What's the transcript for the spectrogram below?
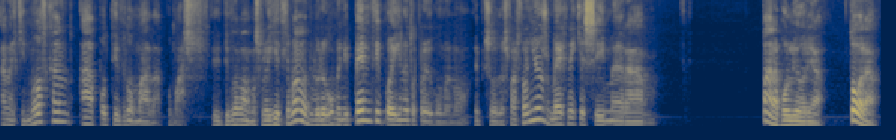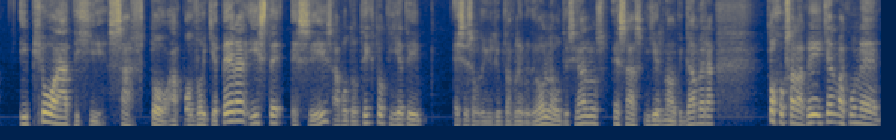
ανακοινώθηκαν από τη βδομάδα που μας, τη βδομάδα μας προηγήθηκε μάλλον την προηγούμενη πέμπτη που έγινε το προηγούμενο επεισόδιο Smartphone News μέχρι και σήμερα. Πάρα πολύ ωραία. Τώρα, οι πιο άτυχοι σε αυτό από εδώ και πέρα είστε εσείς από το TikTok γιατί εσείς από το YouTube τα βλέπετε όλα ούτως ή άλλως, εσάς γυρνάω την κάμερα. Το έχω ξαναπεί και αν με ακούνε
